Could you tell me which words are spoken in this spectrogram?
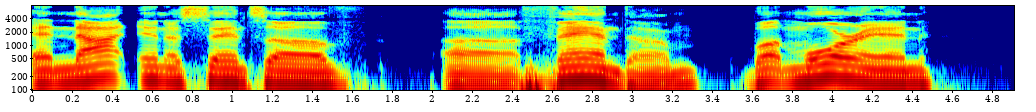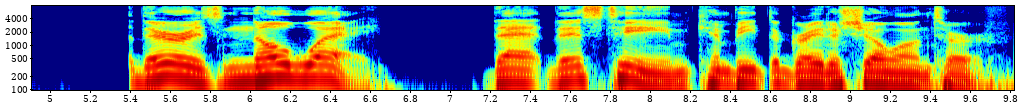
And not in a sense of uh, fandom, but more in there is no way that this team can beat the greatest show on turf.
